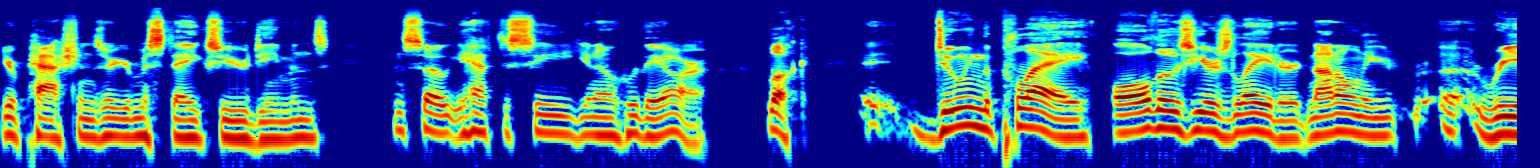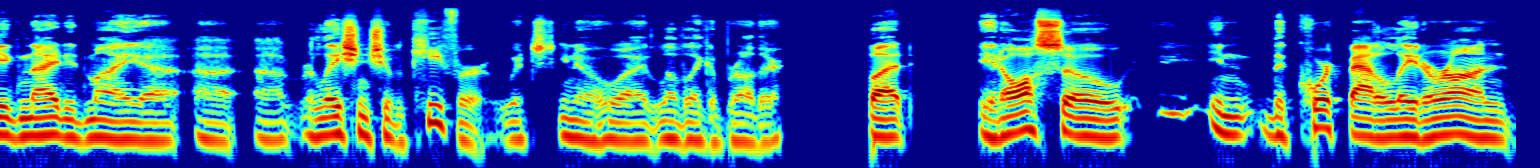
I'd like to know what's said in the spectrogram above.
your passions or your mistakes or your demons, and so you have to see, you know, who they are. Look, doing the play all those years later not only uh, reignited my uh, uh, uh, relationship with Kiefer, which you know who I love like a brother, but it also in the court battle later on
